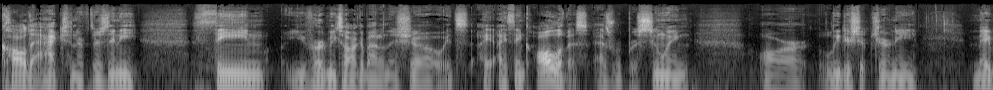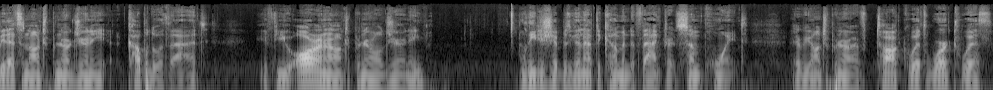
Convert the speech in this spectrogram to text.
call to action, or if there's any theme you've heard me talk about on this show, it's I, I think all of us as we're pursuing our leadership journey, maybe that's an entrepreneur journey coupled with that if you are on an entrepreneurial journey, leadership is going to have to come into factor at some point. Every entrepreneur I've talked with, worked with,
